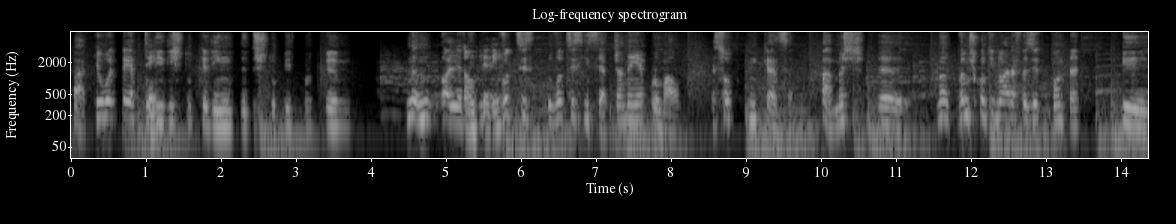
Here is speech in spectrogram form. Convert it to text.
Pá, que eu até apelidi disto um bocadinho de, de estúpido, porque. não, não, olha, um vou-te ser, vou-te ser sincero, já nem é por mal, é só porque me cansa. Pá, mas não, vamos continuar a fazer de conta que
